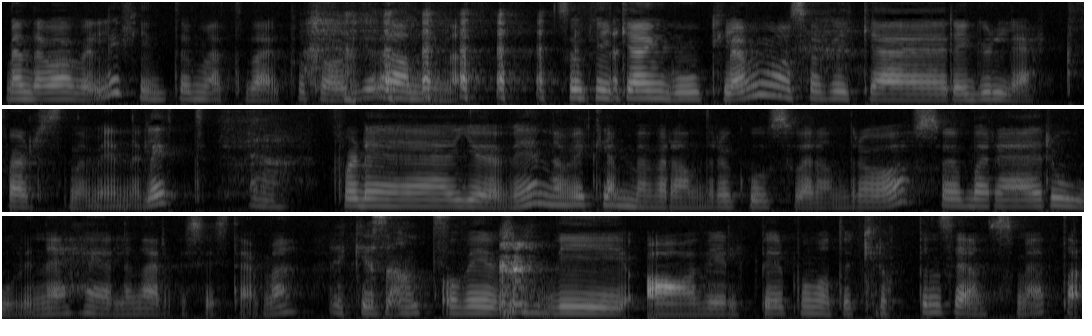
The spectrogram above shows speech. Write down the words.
Men det var veldig fint å møte deg på toget, da, Nina. Så fikk jeg en god klem, og så fikk jeg regulert følelsene mine litt. For det gjør vi når vi klemmer hverandre og koser hverandre òg. Så bare roer vi ned hele nervesystemet. Ikke sant? Og vi, vi avhjelper på en måte kroppens ensomhet. da.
